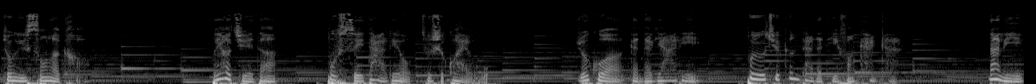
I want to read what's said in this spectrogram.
终于松了口。不要觉得不随大流就是怪物。如果感到压力，不如去更大的地方看看，那里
